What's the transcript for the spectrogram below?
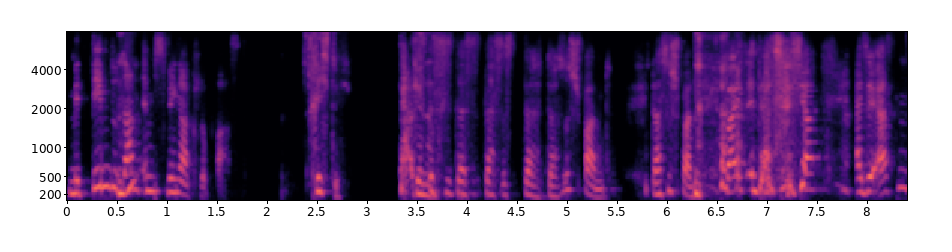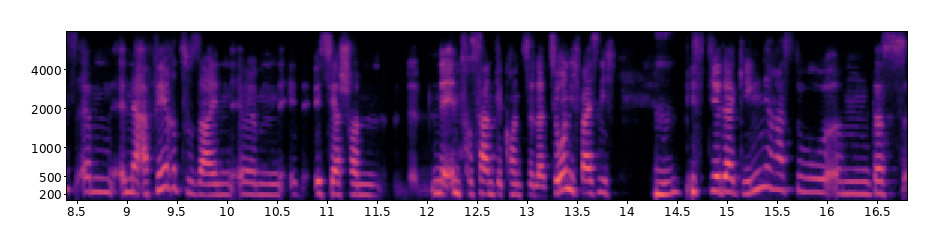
mit dem du mhm. dann im Swingerclub warst. Richtig. Das, genau. ist, das, das, ist, das, das ist spannend. Das ist spannend. Weil das ist ja, also erstens, ähm, eine Affäre zu sein, ähm, ist ja schon eine interessante Konstellation. Ich weiß nicht, mhm. wie es dir da ging. Hast du, ähm, das,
